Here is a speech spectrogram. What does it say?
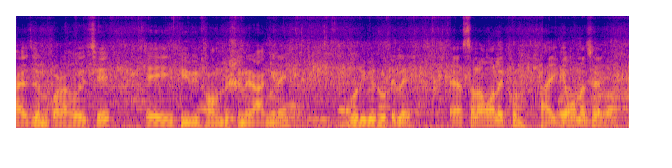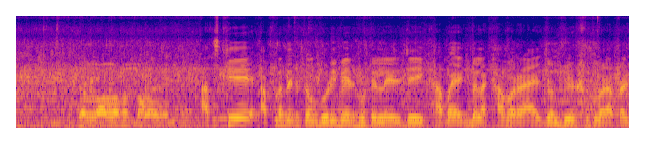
আয়োজন করা হয়েছে এই টিভি ফাউন্ডেশনের আঙিনায় গরিবের হোটেলে? আসসালামু আলাইকুম, ভাই কেমন আছেন? আজকে আপনাদের তো গরিবের হোটেলের যে খাবার একবেলা খাবারের আয়োজন বৃহস্পতিবার আপনার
